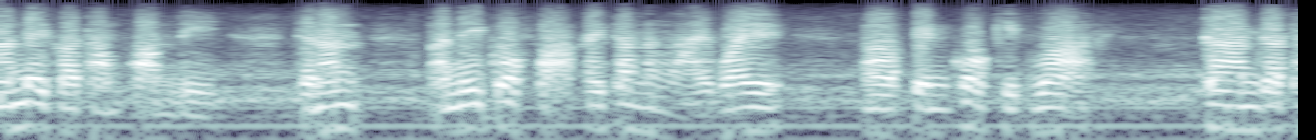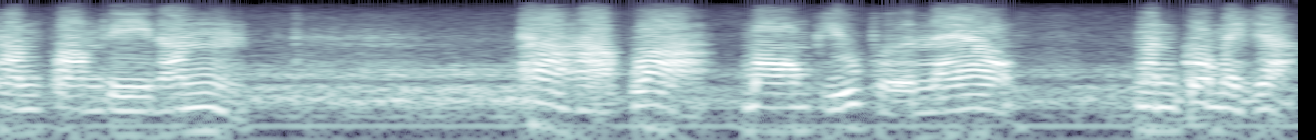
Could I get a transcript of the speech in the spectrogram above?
นั้นได้กระทาความดี ฉะนั้นอันนี้ก็ฝากให้ท่านทั้งหลายไว้เป็นข้อคิดว่าการกระทำความดีนั้น ถ้าหากว่ามองผิวเผินแล้ว มันก็ไม่ยาก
